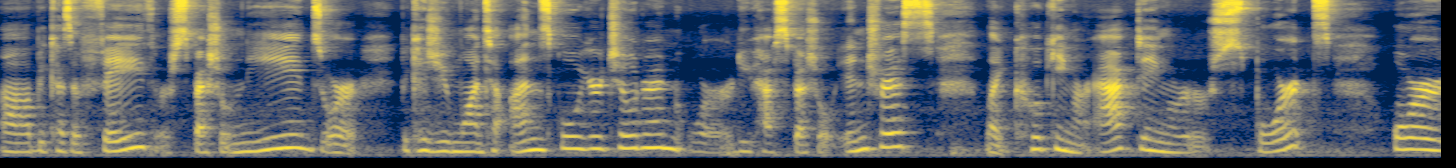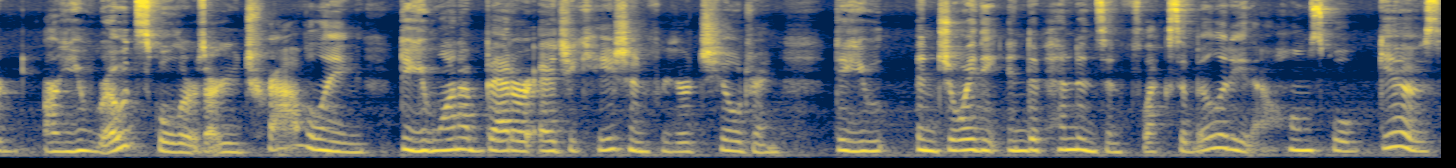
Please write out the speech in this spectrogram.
uh, because of faith or special needs or because you want to unschool your children? Or do you have special interests like cooking or acting or sports? Or are you road schoolers? Are you traveling? Do you want a better education for your children? Do you enjoy the independence and flexibility that homeschool gives?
